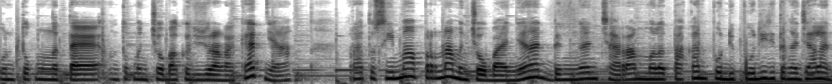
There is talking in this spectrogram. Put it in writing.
untuk mengetes untuk mencoba kejujuran rakyatnya Ratu Sima pernah mencobanya dengan cara meletakkan pundi-pundi di tengah jalan.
